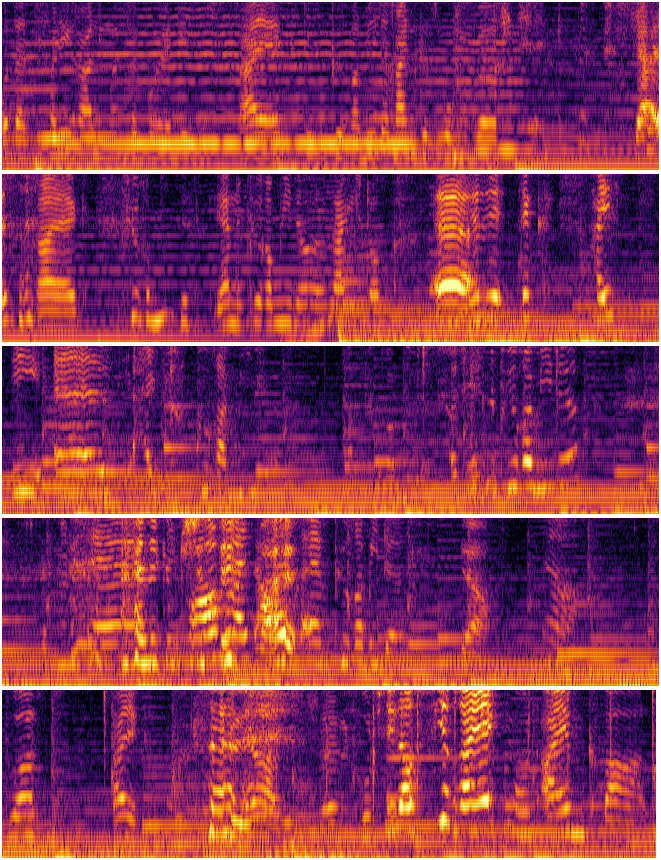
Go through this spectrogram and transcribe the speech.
oder die Verlierer-Animation, wo er in dieses Dreieck, diese Pyramide reingesogen wird. Ja, ist ein Dreieck. Pyramide. Ja, eine Pyramide, sag ich doch. Ja, Äh, der, der heißt die, äh, die heißt Pyramide. Ja, Pyramide. Also es ist eine Pyramide. Äh, Eine gibt's Form mal. auch ähm, Pyramide. ja. Ja. Und du hast Dreieck gesagt. ja, das ist eine gute Besteht aus vier Dreiecken und einem Quadrat.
